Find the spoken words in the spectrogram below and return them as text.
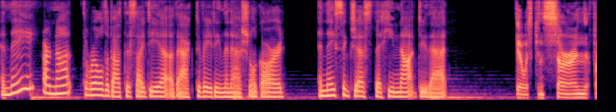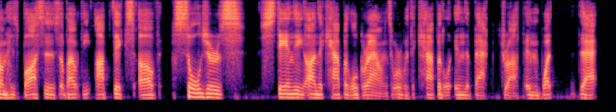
and they are not thrilled about this idea of activating the National Guard, and they suggest that he not do that. There was concern from his bosses about the optics of soldiers standing on the Capitol grounds or with the Capitol in the backdrop and what that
